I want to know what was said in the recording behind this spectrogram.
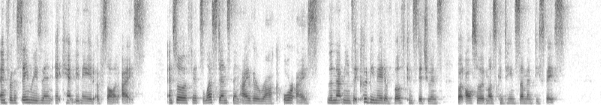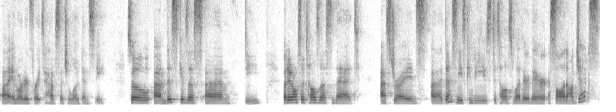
And for the same reason, it can't be made of solid ice. And so if it's less dense than either rock or ice, then that means it could be made of both constituents, but also it must contain some empty space uh, in order for it to have such a low density. So um, this gives us um, D, but it also tells us that asteroids uh, densities can be used to tell us whether they're solid objects,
